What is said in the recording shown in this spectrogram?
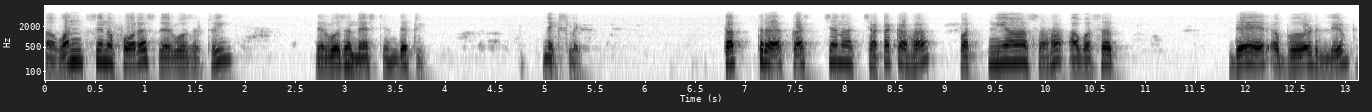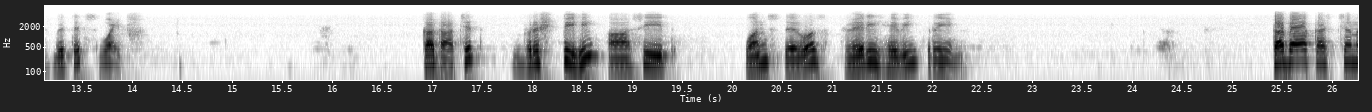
once in a forest there was a tree there was a nest in the tree next slide तत्र कश्चन चटकः पत्न्या सह अवसत् there a bird lived with its wife कदाचित् वृष्टिः आसीत् once there was very heavy rain तदा कश्चन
